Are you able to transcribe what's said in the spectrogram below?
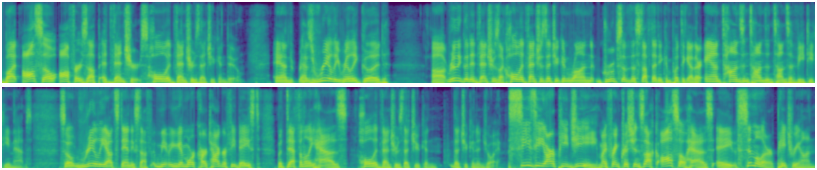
but also offers up adventures, whole adventures that you can do, and has really, really good uh, really good adventures, like whole adventures that you can run, groups of the stuff that he can put together, and tons and tons and tons of VTT maps. So really outstanding stuff. You get more cartography based, but definitely has whole adventures that you can that you can enjoy. CZRPG, my friend Christian Zuck also has a similar Patreon,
